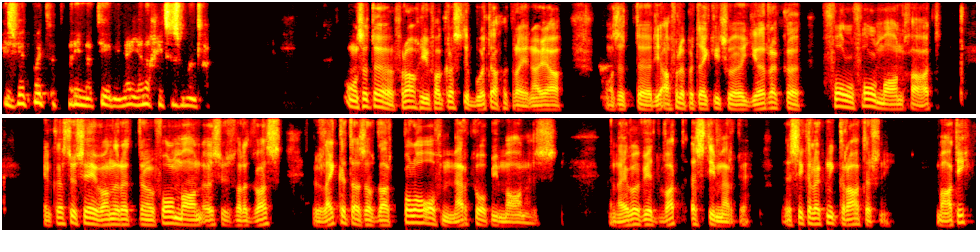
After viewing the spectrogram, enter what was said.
jy weet nooit met die natuur nie, nee, enigiets is moontlik. Ons het 'n vraag hier van Christo Botha gekry. Nou ja, ons het uh, die afgelope tydjie so 'n heerlike vol volmaan gehad. En Christo sê wanneer dit nou volmaan is soos wat dit was, lyk dit asof daar kolle of merke op die maan is. En hy wil weet wat is die merke? Dis sekerlik nie kraters nie. Matie?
